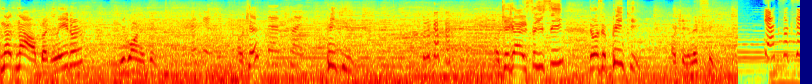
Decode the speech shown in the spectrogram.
not now, but later, we go on a date. Okay, Okay? that's nice. Pinky. okay, guys, so you see, there was a pinky. Okay, let's see. 約束する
